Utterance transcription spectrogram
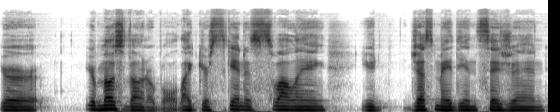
you're you're most vulnerable. Like your skin is swelling, you just made the incision,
